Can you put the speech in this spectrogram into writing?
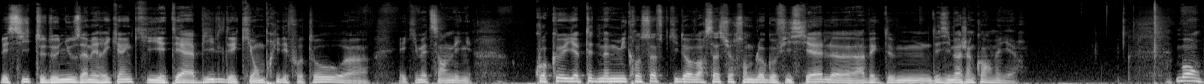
les sites de news américains qui étaient à Build et qui ont pris des photos et qui mettent ça en ligne. Quoique, il y a peut-être même Microsoft qui doit avoir ça sur son blog officiel euh, avec de- des images encore meilleures. Bon,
